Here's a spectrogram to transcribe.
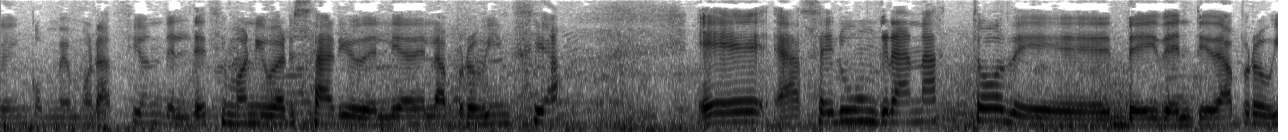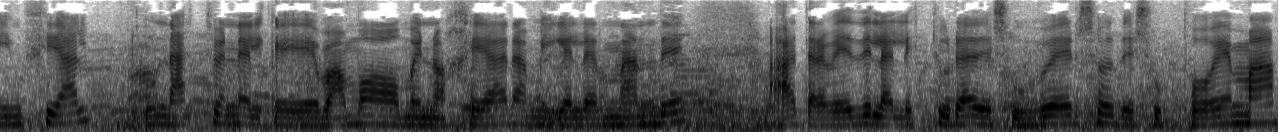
en conmemoración del décimo aniversario del Día de la Provincia es hacer un gran acto de, identidad provincial, un acto en el que vamos a homenajear a Miguel Hernández a través de la lectura de sus versos, de sus poemas,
